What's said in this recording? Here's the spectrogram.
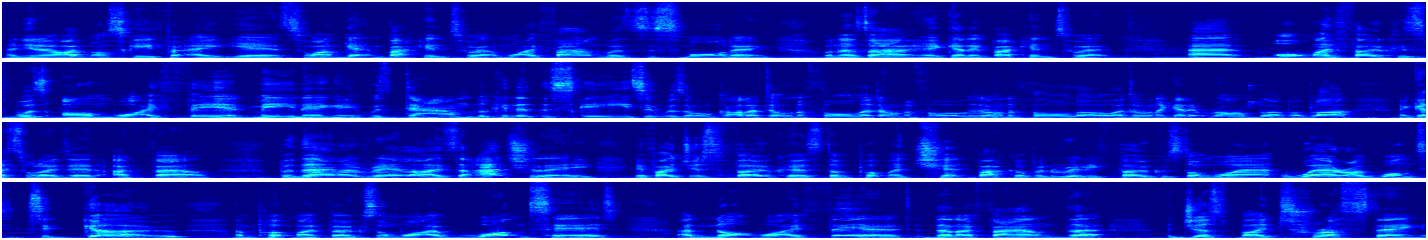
and you know, I've not skied for eight years, so I'm getting back into it. And what I found was this morning, when I was out here getting back into it, uh, all my focus was on what I feared, meaning it was down looking at the skis. It was, oh God, I don't want to fall, I don't want to fall, I don't want to fall, oh, I don't want to get it wrong, blah, blah, blah. And guess what I did? I fell. But then I realized that actually, if I just focused and put my chin back up and really focused on where, where I wanted to go and put my focus on what I wanted and not what I feared, then I found that just by trusting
